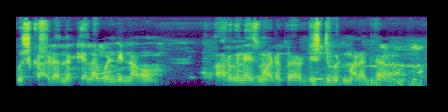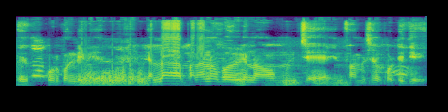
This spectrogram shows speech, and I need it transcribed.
ಪುಷ್ ಕಾರ್ಡ್ ಅನ್ನ ಕೆಲ ಬಂಡಿ ನಾವು ಆರ್ಗನೈಸ್ ಮಾಡಕ್ಕೆ ಡಿಸ್ಟ್ರಿಬ್ಯೂಟ್ ಮಾಡಕ್ಕೆ ಇದು ಕೂಡ್ಕೊಂಡಿವಿ. ಎಲ್ಲ ಫಲಾನುಭವಿಗೆ ನಾವು ಮುಂಚೆ ಇನ್ಫಾರ್ಮೇಶನ್ ಕೊಟ್ಟಿದ್ದೀವಿ.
